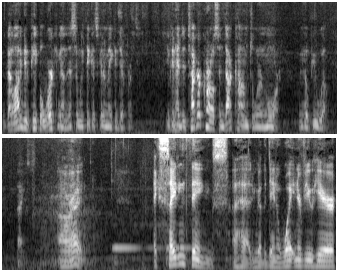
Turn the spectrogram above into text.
We've got a lot of good people working on this, and we think it's going to make a difference. You can head to tuckercarlson.com to learn more. We hope you will. Thanks. All right. Exciting things ahead. we've got the Dana White interview here.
